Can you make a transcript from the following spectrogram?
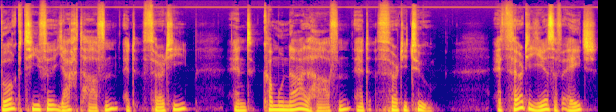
Burgtiefe Yachthafen at 30 and Kommunalhafen at 32. At 30 years of age,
